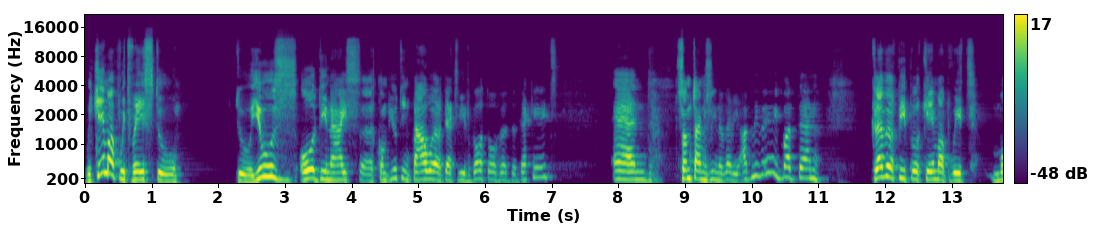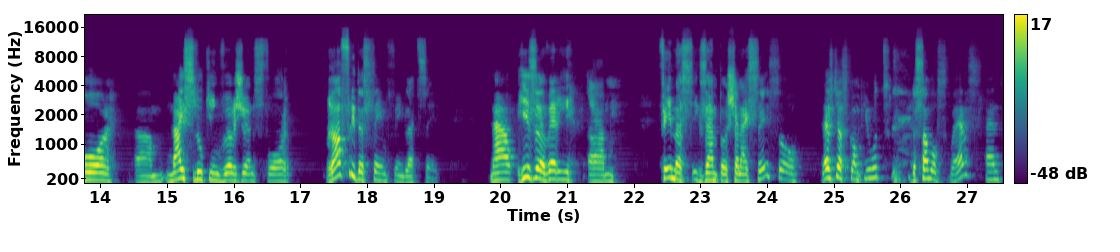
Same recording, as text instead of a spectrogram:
we came up with ways to, to use all the nice uh, computing power that we've got over the decades and sometimes in a very ugly way, but then clever people came up with more um, nice looking versions for roughly the same thing, let's say. Now, here's a very um, famous example, shall I say. So let's just compute the sum of squares. And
